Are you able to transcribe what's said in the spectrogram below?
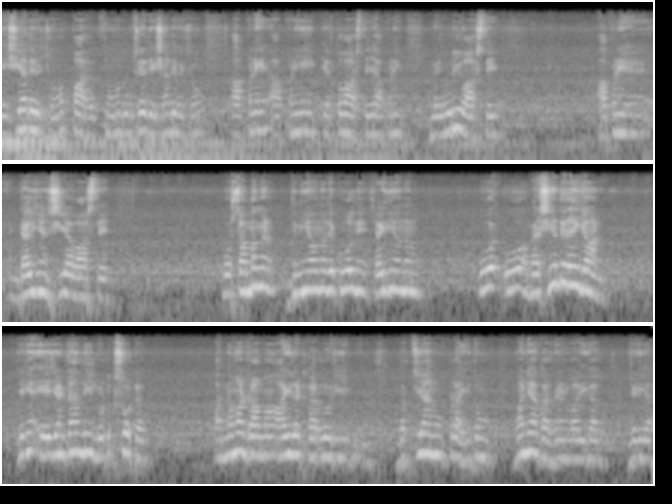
ਏਸ਼ੀਆ ਦੇ ਵਿੱਚੋਂ, ਭਾਰਤ ਤੋਂ, ਦੂਸਰੇ ਦੇਸ਼ਾਂ ਦੇ ਵਿੱਚੋਂ ਆਪਣੇ, ਆਪਣੀ ਕਿਰਤ ਵਾਸਤੇ ਜਾਂ ਆਪਣੀ ਮਜ਼ਦੂਰੀ ਵਾਸਤੇ, ਆਪਣੇ ਇੰਟੈਲੀਜੈਂਸੀਆ ਵਾਸਤੇ ਪੋਸਟਾਂ ਮੰਗਣ, ਜਿੰਨੀਆਂ ਉਹਨਾਂ ਦੇ ਕੋਲ ਨੇ, ਚਾਹੀਦੀਆਂ ਉਹਨਾਂ ਨੂੰ, ਉਹ ਉਹ ਅੰਬੈਸੀਆਂ ਦੇ ਰਾਹੀਂ ਜਾਣ। ਜਿਹੜੀਆਂ ਏਜੰਟਾਂ ਦੀ ਲੁੱਟ ਖਸੁੱਟ ਆ ਨਵਾਂ ਡਰਾਮਾ ਆਈਲਟ ਕਰ ਲਓ ਜੀ, ਬੱਚਿਆਂ ਨੂੰ ਪੜ੍ਹਾਈ ਤੋਂ ਵਾਂਝਿਆ ਕਰ ਦੇਣ ਵਾਲੀ ਗੱਲ ਜਿਹੜੀ ਆ,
